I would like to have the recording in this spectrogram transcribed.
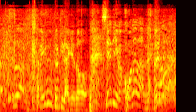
ックスは紙吹雪だけどシェリーは粉なんだね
